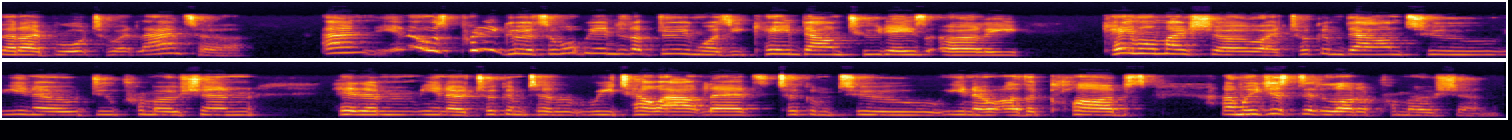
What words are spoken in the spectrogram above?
that I brought to Atlanta. And, you know, it was pretty good. So what we ended up doing was he came down two days early, came on my show. I took him down to, you know, do promotion, hit him, you know, took him to retail outlets, took him to, you know, other clubs. And we just did a lot of promotion.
